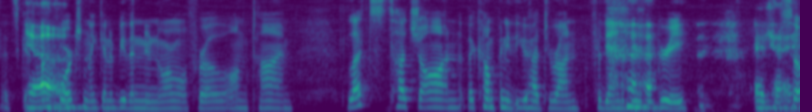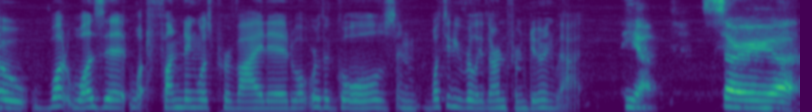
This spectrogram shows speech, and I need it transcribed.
it's yeah. unfortunately going to be the new normal for a long time. Let's touch on the company that you had to run for the end of your degree. okay. So, what was it? What funding was provided? What were the goals? And what did you really learn from doing that? Yeah. So, uh,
